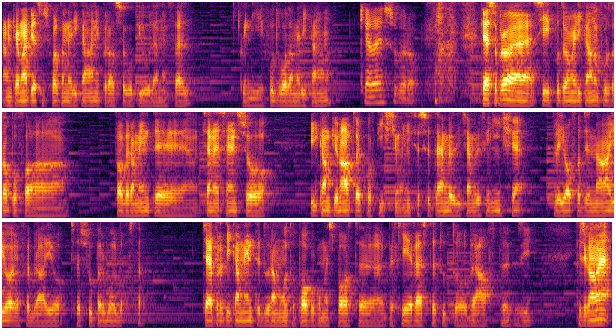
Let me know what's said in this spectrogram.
anche a me piacciono i sport americani, però seguo più l'NFL, quindi football americano. Che adesso però... Che adesso però, è, sì, il football americano purtroppo fa, fa veramente, cioè nel senso, il campionato è cortissimo, inizia a settembre, dicembre finisce, playoff a gennaio e a febbraio c'è il Super Bowl, basta. Cioè praticamente dura molto poco come sport eh, perché il resto è tutto draft, così. Che secondo me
